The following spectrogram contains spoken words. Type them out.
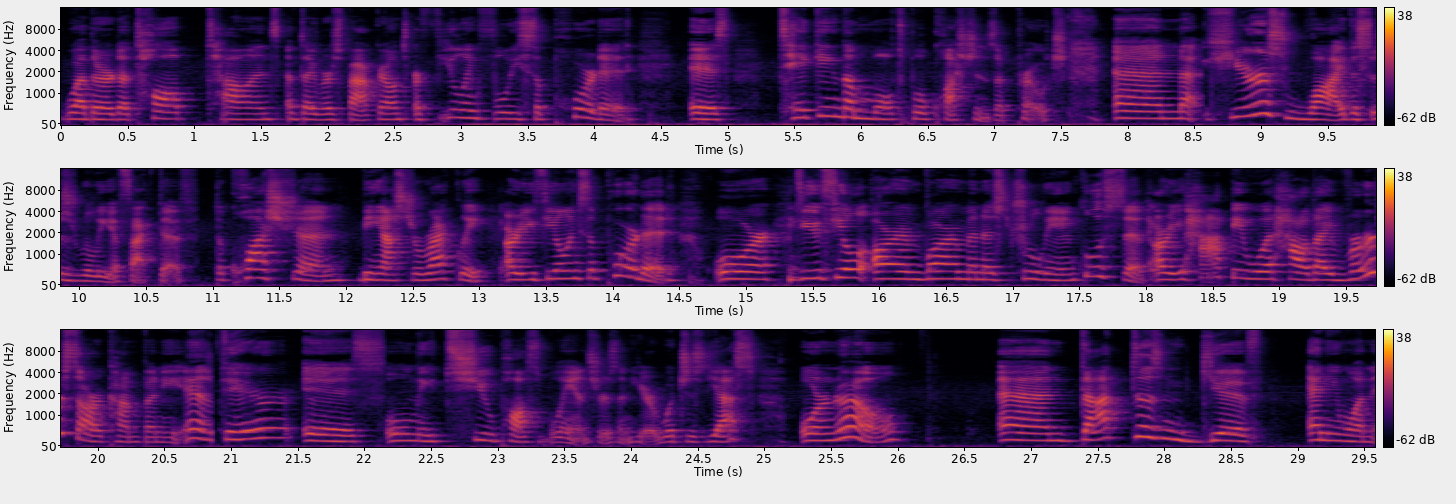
whether the top talents of diverse backgrounds are feeling fully supported is taking the multiple questions approach. And here's why this is really effective. The question being asked directly Are you feeling supported? Or do you feel our environment is truly inclusive? Are you happy with how diverse our company is? There is only two possible answers in here, which is yes or no. And that doesn't give anyone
